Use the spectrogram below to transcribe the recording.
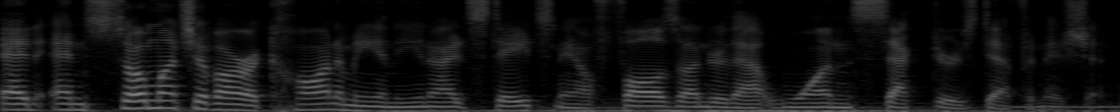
and and so much of our economy in the United States now falls under that one sector's definition,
